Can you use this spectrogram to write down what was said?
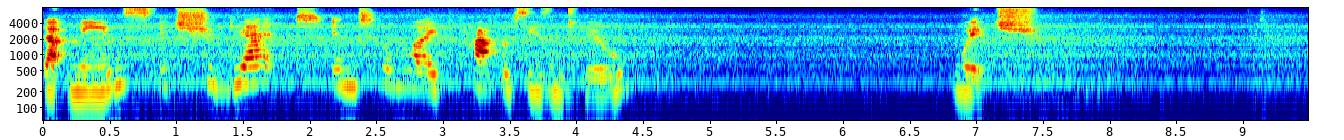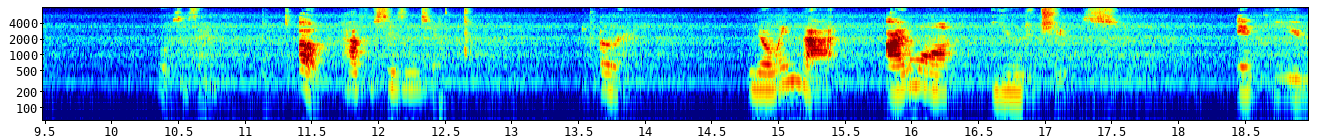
That means it should get into like half of season two, which. Oh, half of season two. Alright. Knowing that, I want you to choose. If you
